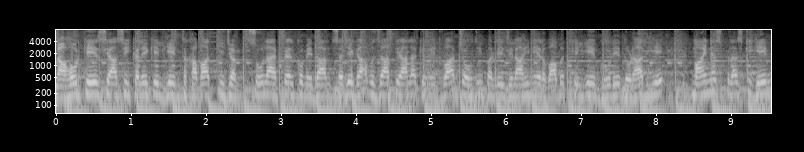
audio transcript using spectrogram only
लाहौर के सियासी कले के लिए इंतबात की जंग। 16 अप्रैल को मैदान सजेगा। वजारत आला के उम्मीदवार चौधरी परवेज इलाही ने रवाबत के लिए घोड़े दौड़ा दिए। माइनस प्लस की गेम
